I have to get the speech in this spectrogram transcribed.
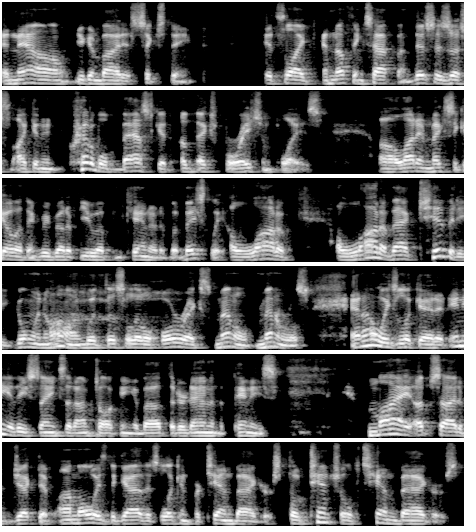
And now you can buy it at 16. It's like, and nothing's happened. This is just like an incredible basket of exploration plays. Uh, a lot in Mexico. I think we've got a few up in Canada, but basically a lot of a lot of activity going on with this little Orex mineral, minerals. And I always look at it, any of these things that I'm talking about that are down in the pennies my upside objective, I'm always the guy that's looking for 10 baggers, potential 10 baggers.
